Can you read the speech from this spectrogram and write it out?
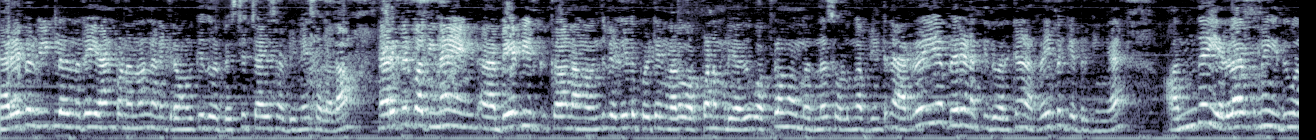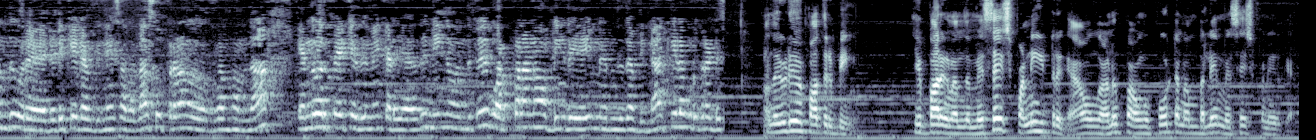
நிறைய பேர் வீட்டுல இருந்துட்டே ஏர்ன் பண்ணணும்னு நினைக்கிறவங்களுக்கு இது ஒரு பெஸ்ட் சாய்ஸ் அப்படின்னே சொல்லலாம். நிறைய பேர் பாத்தீங்கன்னா பேபி இருக்குக்கா நாங்க வந்து வெளியில போயிட்டு எங்களால ஒர்க் பண்ண முடியாது. ஒர்க் ஃப்ரம் ஹோம் இருந்தா சொல்லுங்க அப்படின்ட்டு நிறைய பேர் எனக்கு இது வரைக்கும் நிறைய பேர் கேட்டிருக்கீங்க. அந்த எல்லாருக்குமே இது வந்து ஒரு டெடிகேட் அப்படின்னே சொல்லலாம். சூப்பரான ஒரு ஒர்க் ஃப்ரம் ஹோம் தான். எந்த ஒரு ஃபேக் எதுவுமே கிடையாது. நீங்க வந்துட்டு ஒர்க் பண்ணணும் அப்படிங்கிற எய்ம் இருந்தது அப்படின்னா கீழே கொடுக்குற அந்த வீடியோவை பார்த்துருப்பீங்க. இப்போ பாருங்க நான் அந்த மெசேஜ் பண்ணிக்கிட்டு இருக்கேன். அவங்க அனுப்ப அவங்க போட்ட நம்பர்லேயே மெசேஜ் பண்ணியிருக்கேன்.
